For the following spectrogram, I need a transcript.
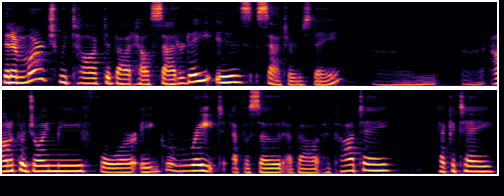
Then in March, we talked about how Saturday is Saturn's Day, Annika joined me for a great episode about Hecate. Hecate.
